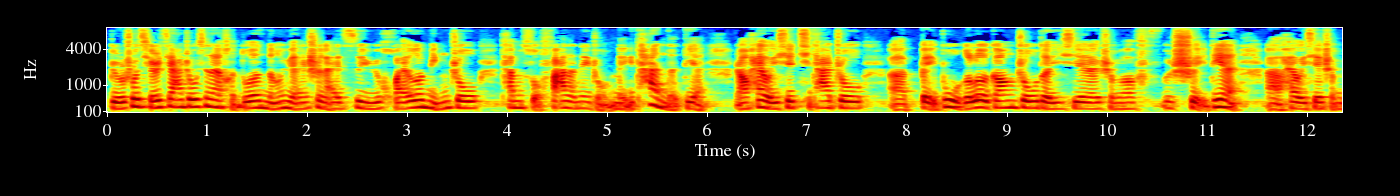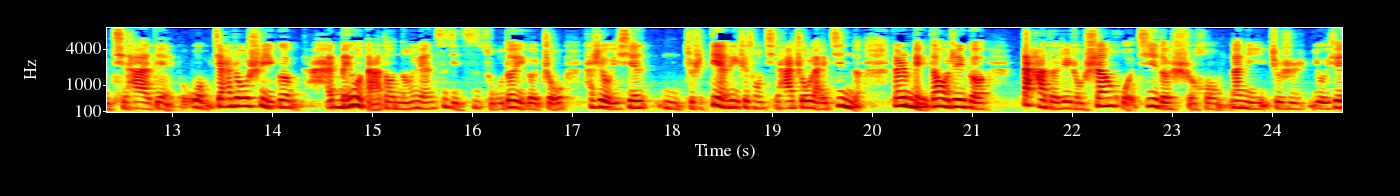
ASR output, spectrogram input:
比如说，其实加州现在很多的能源是来自于怀俄明州他们所发的那种煤炭的电，然后还有一些其他州。呃，北部俄勒冈州的一些什么水电啊，还有一些什么其他的电。我们加州是一个还没有达到能源自给自足的一个州，它是有一些嗯，就是电力是从其他州来进的。但是每到这个大的这种山火季的时候，那你就是有一些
